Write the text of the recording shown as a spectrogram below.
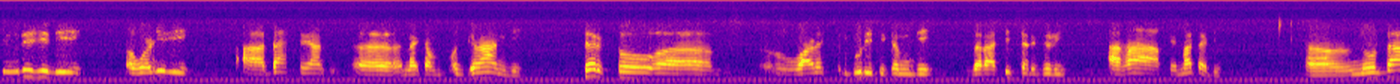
پیوريږي دي غوړي دي دا شیان لکه ګران دي. چرګ تو واړه چرګوړي چې کوم دي زراعتي چرګړي هغه قیمت دي. نور دا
